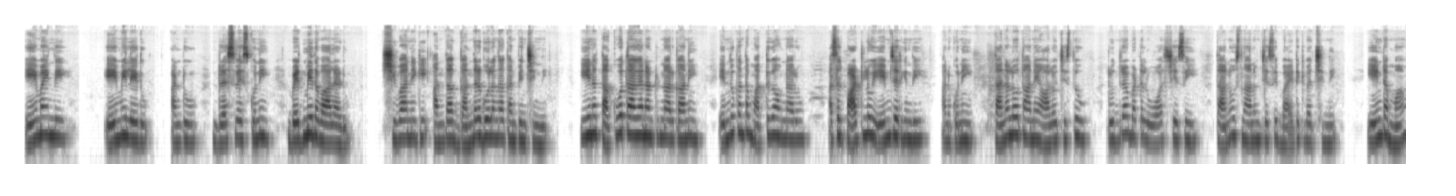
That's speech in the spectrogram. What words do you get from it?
ఏమైంది? ఏమీ లేదు అంటూ డ్రెస్ వేసుకుని బెడ్ మీద వాలాడు. శివానికి అంతా గందరగోళంగా కనిపించింది. ఈయన తక్కువ తాగానంటున్నారు కానీ ఎందుకంత మత్తుగా ఉన్నారు? అసలు పార్టీలో ఏం జరిగింది? అనుకుని తనలో తానే ఆలోచిస్తూ రుద్ర బట్టలు వాష్ చేసి తాను స్నానం చేసి బయటకి వచ్చింది. ఏంటమ్మా?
